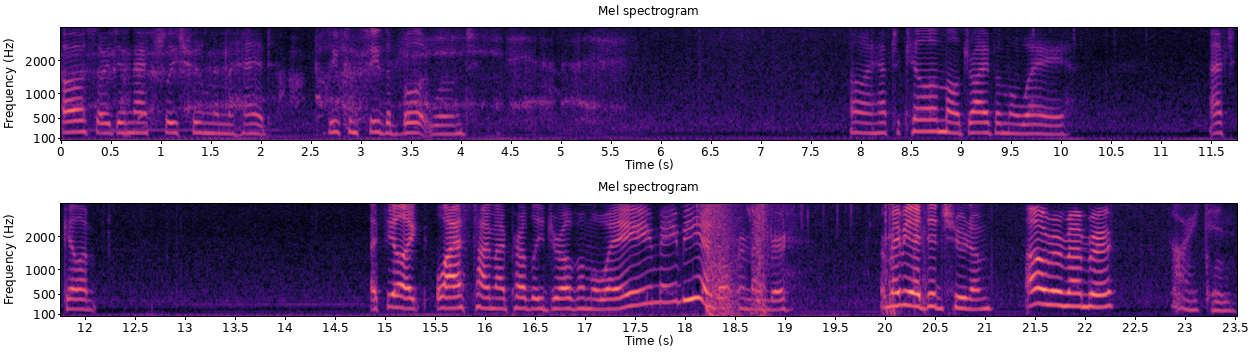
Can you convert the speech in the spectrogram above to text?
Oh, so he didn't actually shoot him in the head. Because you can see the bullet wound. Oh, I have to kill him. I'll drive him away. I have to kill him. I feel like last time I probably drove him away, maybe? I don't remember. Or maybe I did shoot him. I don't remember. Sorry, Tenn.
